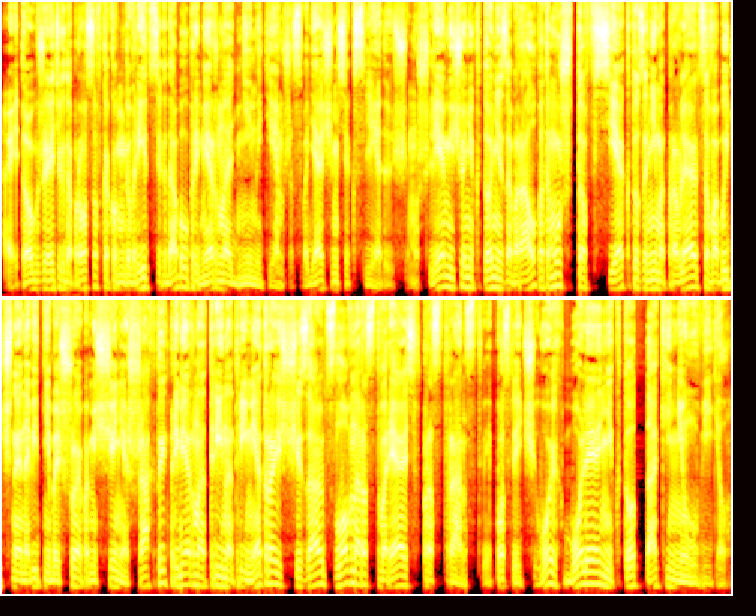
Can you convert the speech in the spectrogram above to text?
А итог же этих допросов, как он говорит, всегда был примерно одним и тем же, сводящимся к следующему. Шлем еще никто не забрал, потому что все, кто за ним отправляются в обычное на вид небольшое помещение шахты, примерно 3 на 3 метра, исчезают, словно растворяясь в пространстве, после чего их более никто так и не увидел.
